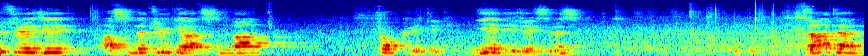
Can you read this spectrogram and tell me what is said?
Bu süreci aslında Türkiye açısından çok kritik. Niye diyeceksiniz? Zaten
